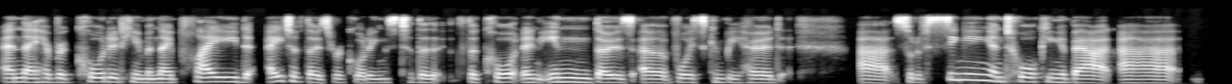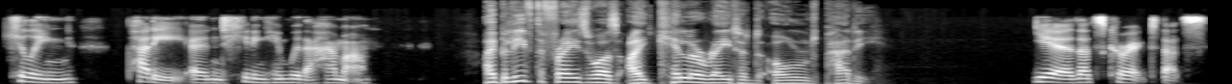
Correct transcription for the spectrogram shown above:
and they had recorded him and they played eight of those recordings to the, the court. And in those, a voice can be heard uh, sort of singing and talking about uh, killing Paddy and hitting him with a hammer. I believe the phrase was, I killer-rated old Paddy. Yeah, that's correct. That's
